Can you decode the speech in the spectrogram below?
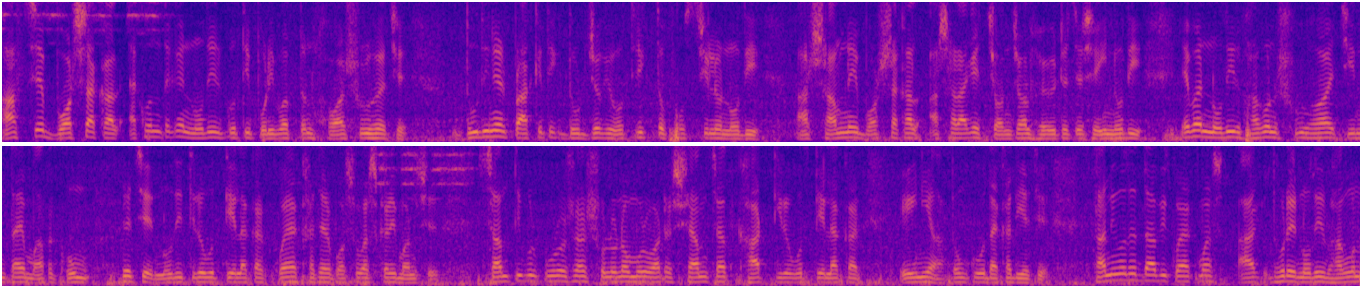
আসছে বর্ষাকাল। এখন থেকে নদীর গতি পরিবর্তন হওয়া শুরু হয়েছে। দুদিনের প্রাকৃতিক দুর্যোগে অতিরিক্ত ফুঁসছিল নদী। আর সামনেই বর্ষাকাল আসার আগে চঞ্চল হয়ে উঠেছে সেই নদী। এবার নদীর ভাঙন শুরু হয় চিন্তায় মাথা ঘুম হয়েছে নদী তীরবর্তী এলাকার কয়েক হাজার বসবাসকারী মানুষের। শান্তিপুর পৌরসভার ষোলো নম্বর ওয়ার্ডের শ্যামচাঁদ ঘাট তীরবর্তী এলাকার এই নিয়ে আতঙ্কও দেখা দিয়েছে। স্থানীয়দের দাবি, কয়েক মাস আগ ধরে নদীর ভাঙন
